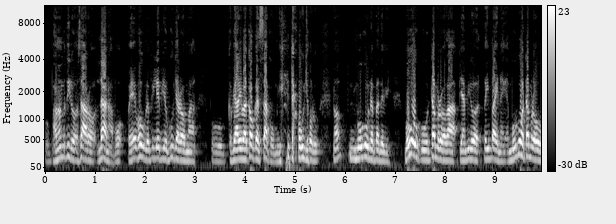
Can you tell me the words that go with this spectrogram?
ဟိုဘာမှမသိတော့အစတော့လန့်တာပေါ့ဘယ်ဟုတ်လဲပြီးလဲပြီးအခုကြတော့မှဟိုကြပြားတွေပဲကောက်ကဆက်ကုန်ပြီတောင်းကျော်လို့နော်မိုးကုတ်နဲ့ပတ်သက်ပြီးမိုးကုတ်ကိုတက်မတော်ကပြန်ပြီးတော့သိမ့်ပိုက်နိုင်မိုးကုတ်ကတက်မတော်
